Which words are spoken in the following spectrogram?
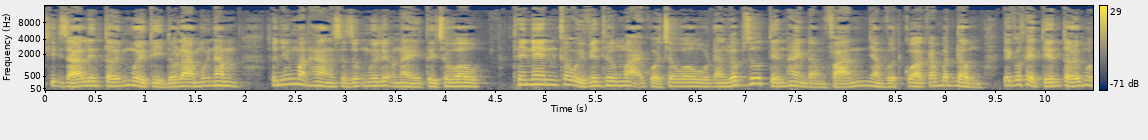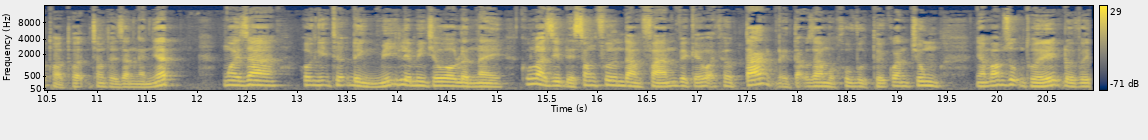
trị giá lên tới 10 tỷ đô la mỗi năm cho những mặt hàng sử dụng nguyên liệu này từ châu Âu. Thế nên các ủy viên thương mại của châu Âu đang gấp rút tiến hành đàm phán nhằm vượt qua các bất đồng để có thể tiến tới một thỏa thuận trong thời gian ngắn nhất. Ngoài ra, Hội nghị thượng đỉnh Mỹ Liên minh châu Âu lần này cũng là dịp để song phương đàm phán về kế hoạch hợp tác để tạo ra một khu vực thuế quan chung nhằm áp dụng thuế đối với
